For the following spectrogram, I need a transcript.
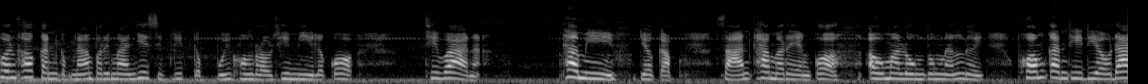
คนๆเข้ากันกับน้ำปริมาณ 20 ลิตร กับปุ๋ยของเราที่มีแล้วก็ที่ว่าน่ะถ้ามีเกี่ยวกับสารฆ่าแมลงก็เอามาลงตรงนั้นเลย พร้อมกันทีเดียวได้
